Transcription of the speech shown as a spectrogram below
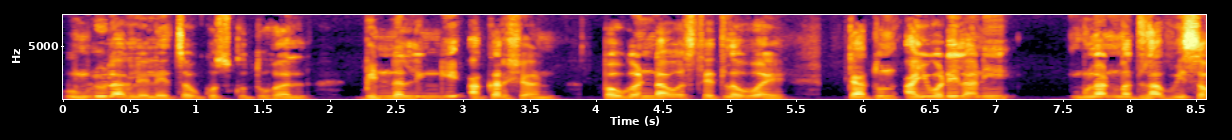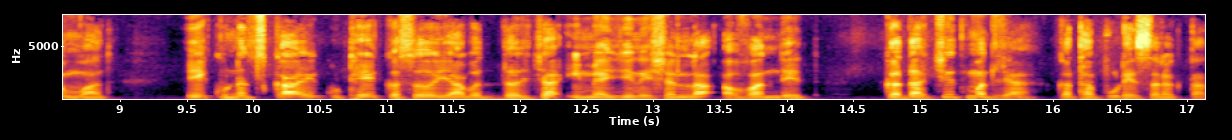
उमलू लागलेले चौकस कुतूहल भिन्नलिंगी आकर्षण पौगंडावस्थेतलं वय त्यातून आईवडील आणि मुलांमधला विसंवाद एकूणच काय कुठे कसं याबद्दलच्या इमॅजिनेशनला आव्हान देत कदाचित मधल्या कथा पुढे सरकतात.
